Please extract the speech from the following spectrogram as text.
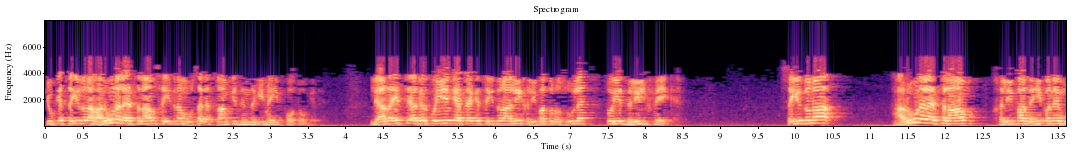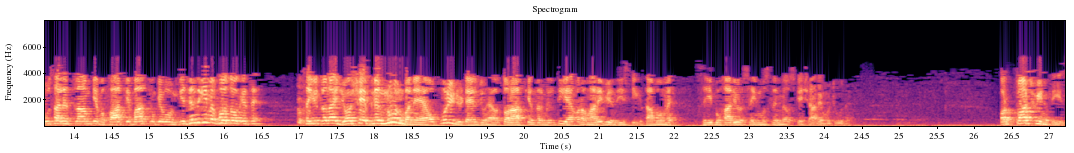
کیونکہ سیدنا ہارون علیہ السلام سیدنا موسا علیہ السلام کی زندگی میں ہی فوت ہو گئے تھے۔ لہذا اس سے اگر کوئی یہ کہتا ہے کہ سیدنا علی خلیفہ تو رسول ہے تو یہ دلیل فیک ہے۔ سیدنا ہارون علیہ السلام خلیفہ نہیں بنے موسا علیہ السلام کے وفات کے بعد، کیونکہ وہ ان کی زندگی میں فوت ہو گئے تھے۔ سیدنا یوش ابن نون بنے ہیں، وہ پوری ڈیٹیل جو ہے وہ تو رات کے اندر ملتی ہے اور ہماری بھی حدیث کی کتابوں میں صحیح بخاری اور صحیح مسلم میں اس کے اشارے موجود ہیں۔ اور پانچویں حدیث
